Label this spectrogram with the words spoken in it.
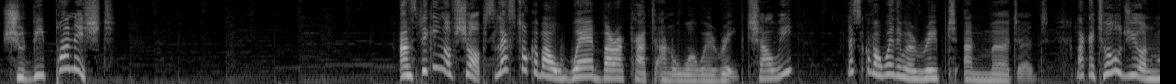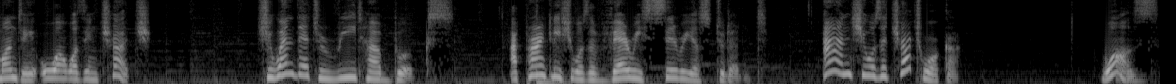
should be punished. And speaking of shops, let's talk about where Barakat and Owa were raped, shall we? Let's talk about where they were raped and murdered. Like I told you on Monday, Owa was in church. She went there to read her books. Apparently, she was a very serious student. And she was a church worker. Was.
